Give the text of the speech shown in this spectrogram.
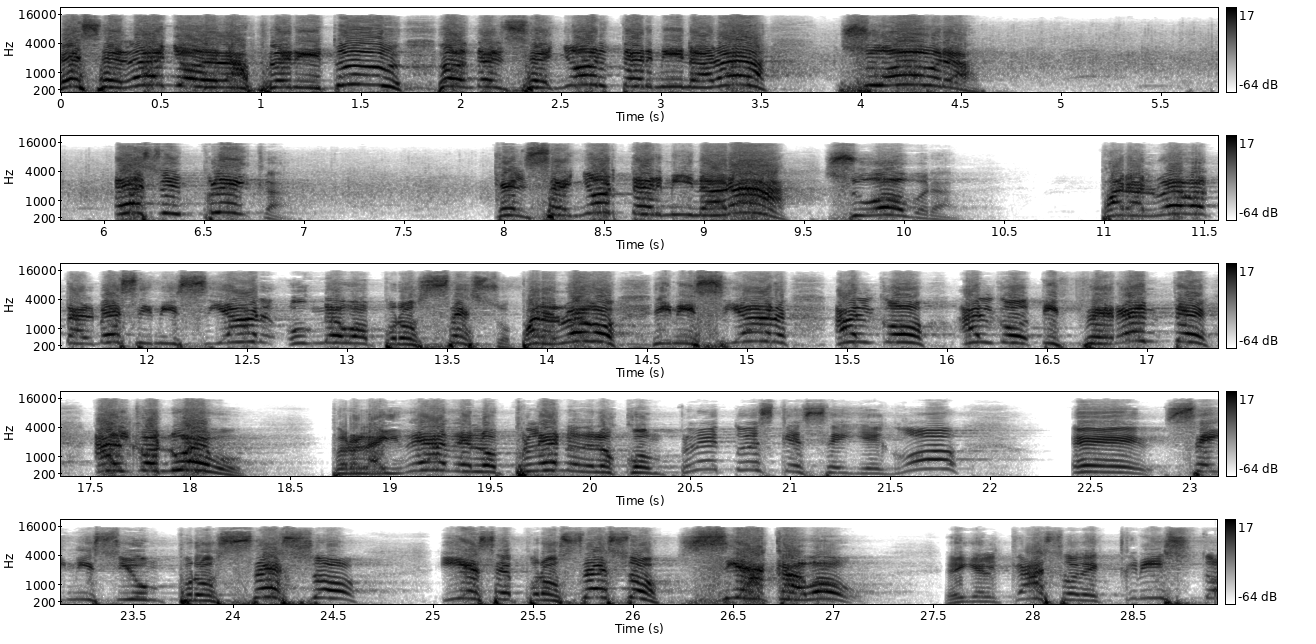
es el año de la plenitud, donde el Señor terminará su obra. Eso implica que el Señor terminará su obra para luego tal vez iniciar un nuevo proceso, para luego iniciar algo, algo diferente, algo nuevo. Pero la idea de lo pleno, de lo completo, es que se llegó, eh, se inició un proceso y ese proceso se acabó. En el caso de Cristo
